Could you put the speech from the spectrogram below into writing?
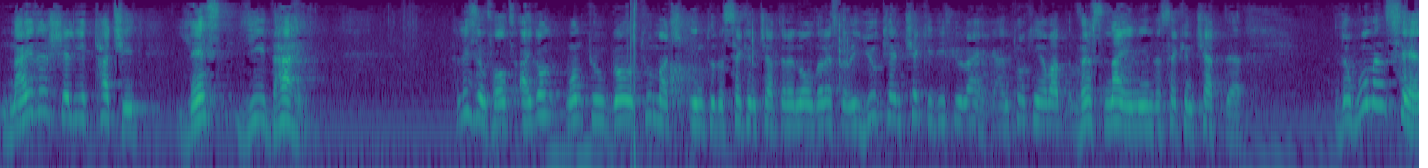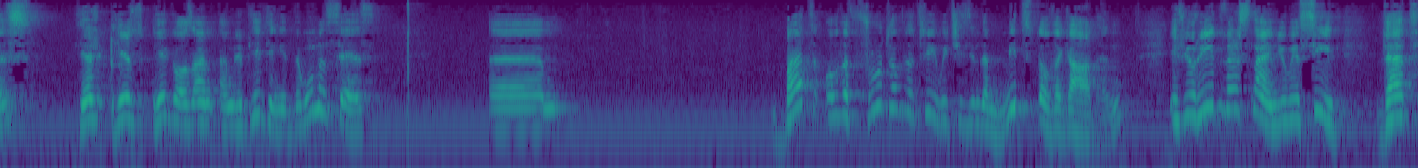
neither shall ye touch it, lest ye die. Listen, folks, I don't want to go too much into the second chapter and all the rest of it. You can check it if you like. I'm talking about verse 9 in the second chapter. The woman says, here, here goes, I'm, I'm repeating it. The woman says, um, but of the fruit of the tree which is in the midst of the garden, if you read verse 9, you will see that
